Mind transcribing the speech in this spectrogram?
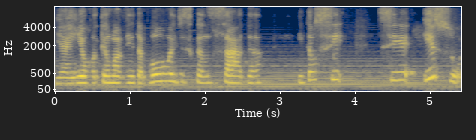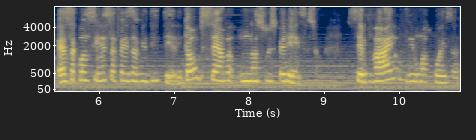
E aí eu vou ter uma vida boa e descansada. Então, se se isso, essa consciência fez a vida inteira. Então, observa na sua experiência. Você vai ouvir uma coisa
